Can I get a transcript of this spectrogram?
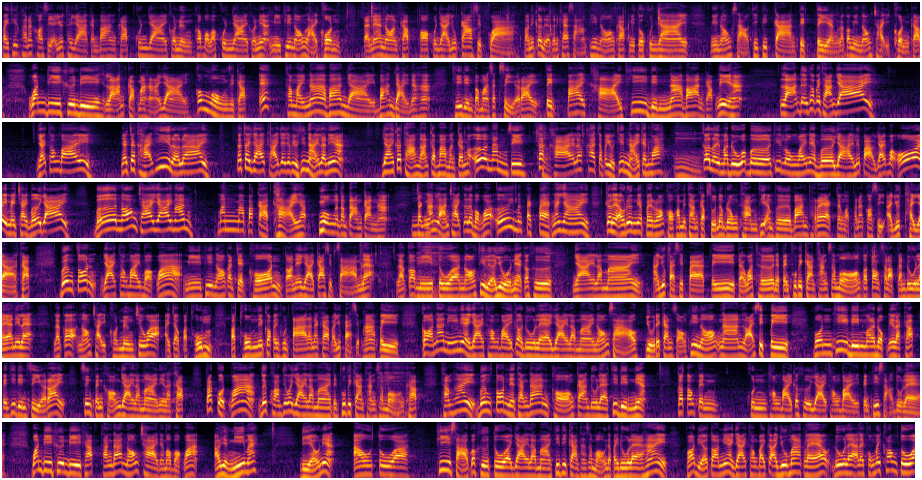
ไปที่พระนครศรีอยุธยากันบ้างครับ คุณยายคนหนึ่งเขาบอกว่าคุณยายคนเนี้ยมีพี่น้องหลายคน แต่แน่นอนครับ พอคุณยายอายุ 90 กว่า ตอนนี้ก็เหลือกันแค่ 3 พี่น้องครับ มีตัวคุณยาย มีน้องสาวที่พิการติดเตียง แล้วก็มีน้องชายอีกคนครับ วันดีคืนดีหลานกลับมาหายาย ก็งงสิครับ เอ๊ะทำไมหน้าบ้านยายบ้านใหญ่นะฮะที่ดินประมาณสักสี่ไร่ ติดป้ายขายที่ดินหน้าบ้านครับนี่ฮะหลานเดินเข้าไปถามยายยายทองใบ อยากจะขายที่เหรอยาย แล้วถ้ายายขายยายจะไปอยู่ที่ไหนล่ะเนี่ย ยายก็ถามหลานกลับมาเหมือนกันว่าเออนั่นสิ ถ้าขายแล้วข้าจะไปอยู่ที่ไหนกันวะ อืมก็เลยมาดูว่าเบอร์ที่ลงไว้เนี่ยเบอร์ยายหรือเปล่า ยายบอกโอ้ยไม่ใช่เบอร์ยาย เบอร์น้องชายยายมัน มันมาประกาศขายครับงงกันตามๆกันฮะจากนั้นหลานชายก็เลยบอกว่าเอ้ยมันแปลกๆนะยาย ก็เลยเอาเรื่องเนี้ไปร้องขอความเป็นธรรมกับศูนย์ดำรงธรรมที่อำเภอบ้านแพรกจังหวัดพระนครศรีอยุธยาครับ เบื้องต้นยายทองใบบอกว่ามีพี่น้องกัน 7 คน ตอนนี้ยาย 93 แล้วแล้วก็มีตัวน้องที่เหลืออยู่เนี่ยก็คือ ยายละไมอายุ 88 ปี แต่ว่าเธอเนี่ยเป็นผู้พิการทางสมองก็ต้องสลับกันดูแลนี่แหละ แล้วก็น้องชายอีกคนหนึ่งชื่อว่าไอ้เจ้าปทุมปทุมนี่ก็เป็นคุณตาแล้วนะครับ อายุ 85 ปี ก่อนหน้านี้เนี่ยยายทองใบก็ดูแลยายละไมน้องสาวอยู่ด้วยกัน 2 พี่น้องนานหลาย 10 ปี บนที่ดินมรดกนี่แหละครับ เป็นที่ดิน 4 ไร่ ซึ่งเป็นของยายละไมนี่แหละครับปรากฏว่าด้วยความที่ว่ายายละไมเป็นผู้พิการทางสมองครับทำให้เบื้องต้นเนี่ยทางด้านของการดูแลที่ดินเนี่ยก็ต้องเป็น คุณทองใบก็คือยายทองใบเป็นพี่สาวดูแล วันดีคืนดีครับ ทางด้านน้องชายเนี่ยมาบอกว่า เอาอย่างนี้ไหมเดี๋ยวเนี่ยเอาตัวพี่สาวก็คือตัวยายละไมายที่พิการทางสมองเนี่ยไปดูแลให้ เพราะเดี๋ยวตอนเนี้ยยายทองใบก็อายุมากแล้ว ดูแลอะไรคงไม่คล่องตัว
